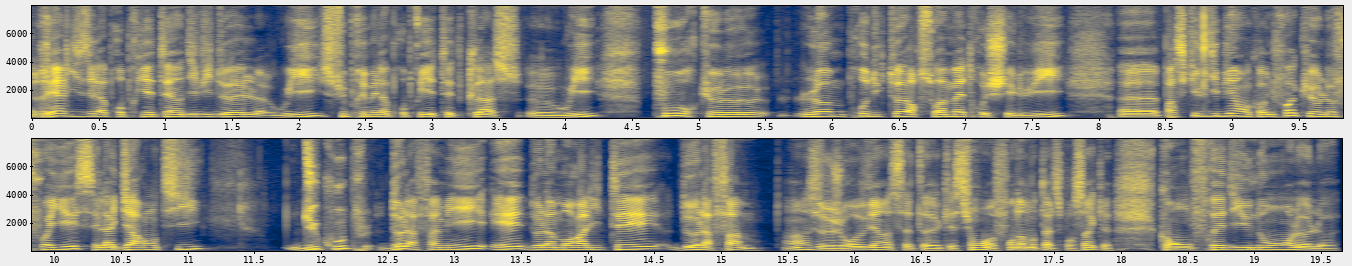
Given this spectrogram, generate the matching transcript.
réaliser la propriété individuelle, oui. Supprimer la propriété de classe, oui. Pour que l'homme producteur soit maître chez lui. Parce qu'il dit bien, encore une fois, que le foyer, c'est la garantie du couple, de la famille et de la moralité de la femme. Hein, je, je reviens à cette euh, question fondamentale. C'est pour ça que quand Onfray dit non, le- le-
